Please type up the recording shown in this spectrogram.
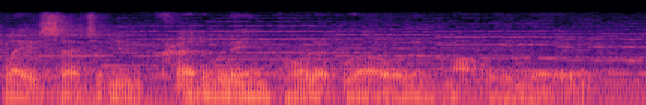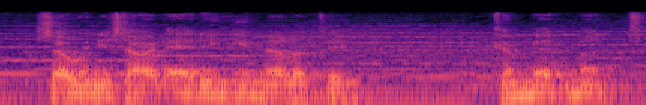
plays such an incredibly important role in what we do. So when you start adding humility, commitment,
